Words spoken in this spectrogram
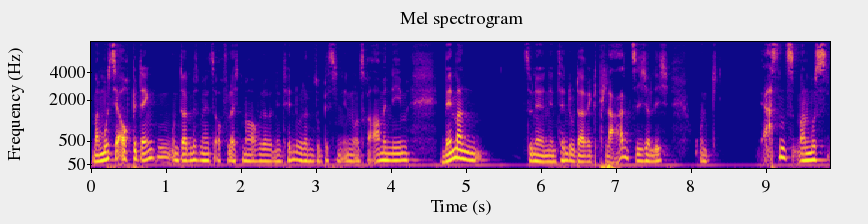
man muss ja auch bedenken, und da müssen wir jetzt auch vielleicht mal auch wieder Nintendo dann so ein bisschen in unsere Arme nehmen, wenn man so eine Nintendo Direct plant, sicherlich, und erstens, man muss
